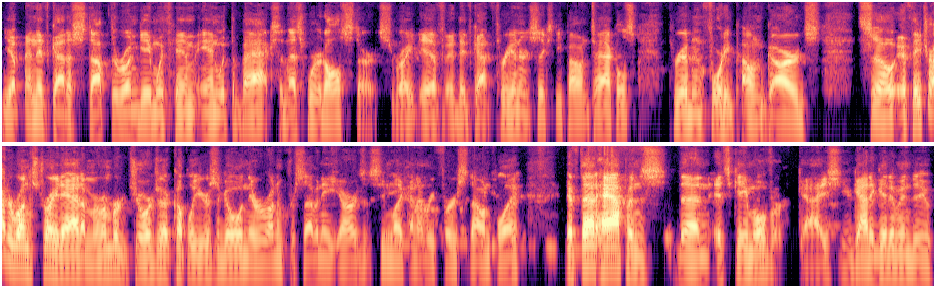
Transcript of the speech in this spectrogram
Yep, and they've got to stop the run game with him and with the backs, and that's where it all starts, right? If, they've got 360 pound tackles, 340 pound guards, so if they try to run straight at him, remember Georgia a couple years ago when they were running for seven, eight yards, it seemed like on every first down play. If that happens, then it's game over, guys. You got to get him into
